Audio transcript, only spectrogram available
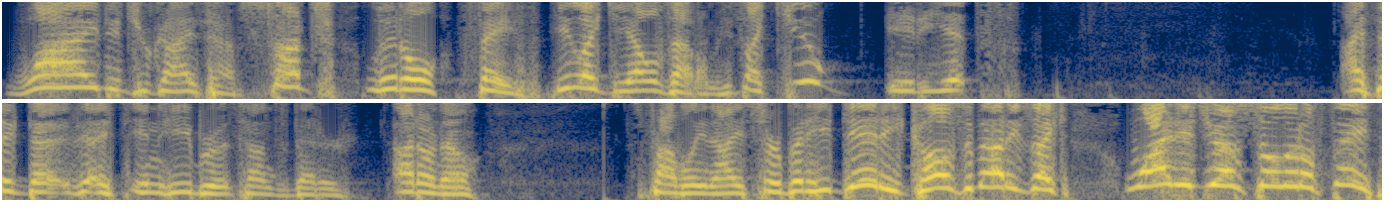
Why did you guys have such little faith? He like yells at them. He's like, You idiots. I think that in Hebrew it sounds better. I don't know. It's probably nicer, but he did. He calls them out. He's like, Why did you have so little faith?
